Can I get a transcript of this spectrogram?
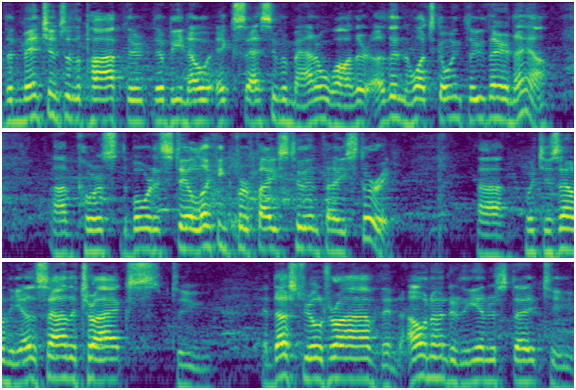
dimensions of the pipe, there, there'll be no excessive amount of water other than what's going through there now. Uh, of course, the board is still looking for phase two and phase three, uh, which is on the other side of the tracks to Industrial Drive, then on under the interstate to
